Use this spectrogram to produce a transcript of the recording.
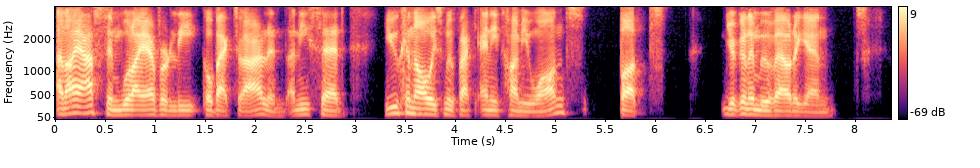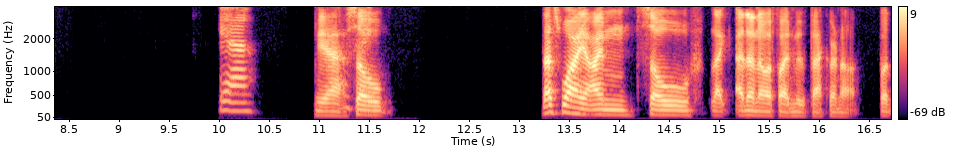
And I asked him, would I ever leave, go back to Ireland? And he said, you can always move back anytime you want, but you're going to move out again. Yeah. Yeah. Okay. So that's why I'm so like, I don't know if I'd move back or not. But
